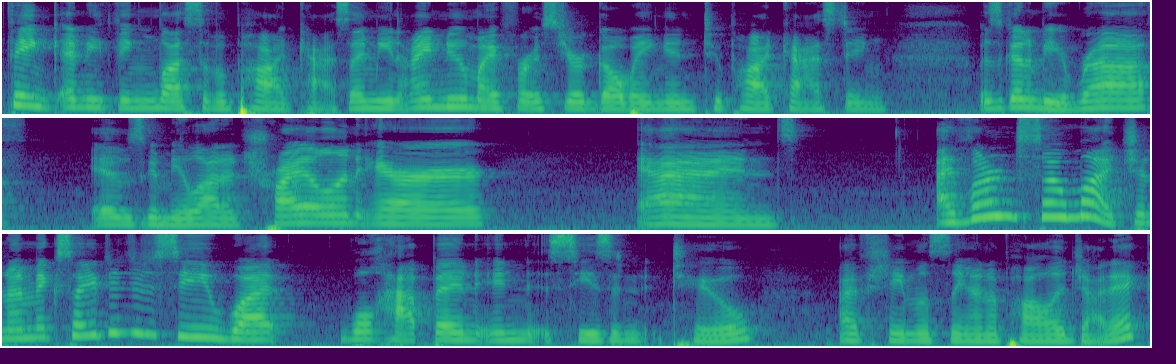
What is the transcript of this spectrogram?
think anything less of a podcast. I mean, I knew my first year going into podcasting was going to be rough. It was going to be a lot of trial and error. And I've learned so much. And I'm excited to see what will happen in season two of Shamelessly Unapologetic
